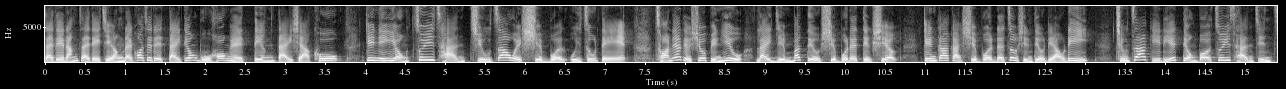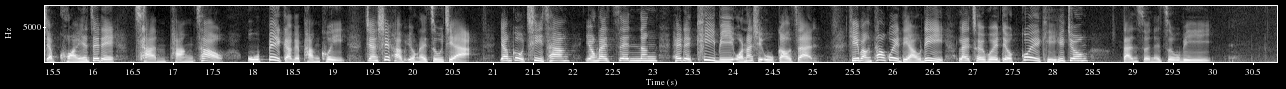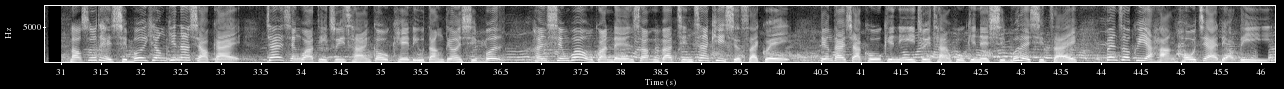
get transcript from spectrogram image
在地人在地情来看，这个台中雾峰的丁台社区，今年用水产周遭的食物为主题，带领着小朋友来认识到食物的特色，更加甲食物来做成着料理。像早期伫中部水产真接款的这个蚕芳草，有八角的芳块，正适合用来煮食。还有刺葱用来煎蛋，迄个气味原来是有够赞。希望透过料理来找回着过去迄种。单纯的滋味。老师提食物向囡仔小解，这个生活伫水产搁有溪流当中的食物，和生活有关联，却毋捌真正去熟悉过。顶台社区今年以水产附近的食物的食材，变做几啊项好食的料理。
